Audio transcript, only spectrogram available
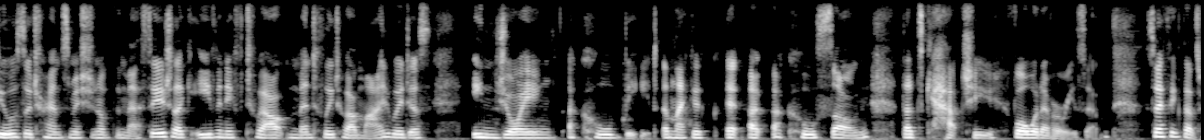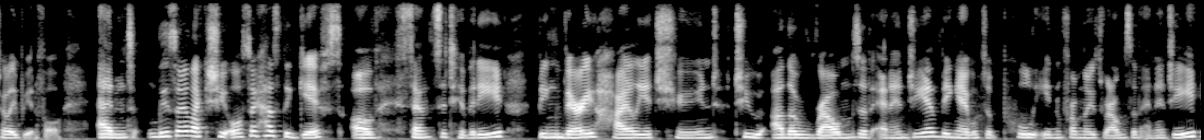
feels the transmission of the message. Like even if to our mentally to our mind we're just enjoying a cool beat and like a, a, a cool song that's catchy for whatever reason. So I think that's really beautiful. And Lizzo, like, she also has the gifts of sensitivity, being very highly attuned to other realms of energy and being able to pull in from those realms of energy,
